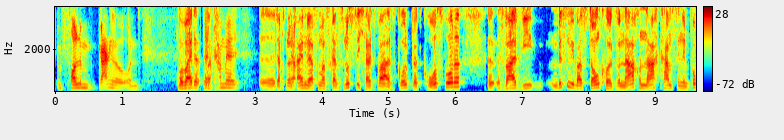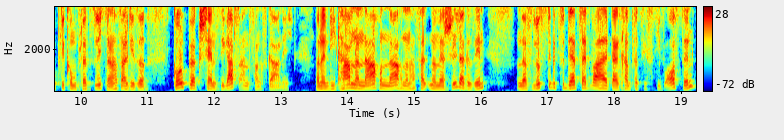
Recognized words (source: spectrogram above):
in vollem Gange und Wobei, da, dann kam ja. Äh, darf man ja. reinwerfen, was ganz lustig halt war, als Goldberg groß wurde. Es war halt wie ein bisschen wie bei Stone Cold. So nach und nach kam es in dem Publikum plötzlich. Dann hast du halt diese Goldberg-Chants, die gab es anfangs gar nicht. Sondern die kamen dann nach und nach und dann hast du halt immer mehr Schilder gesehen. Und das Lustige zu der Zeit war halt, dann kam plötzlich Steve Austin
